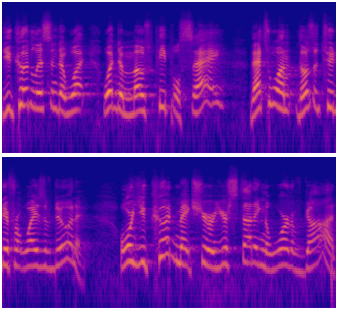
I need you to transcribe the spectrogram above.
You could listen to what, what do most people say. That's one, those are two different ways of doing it. Or you could make sure you're studying the Word of God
